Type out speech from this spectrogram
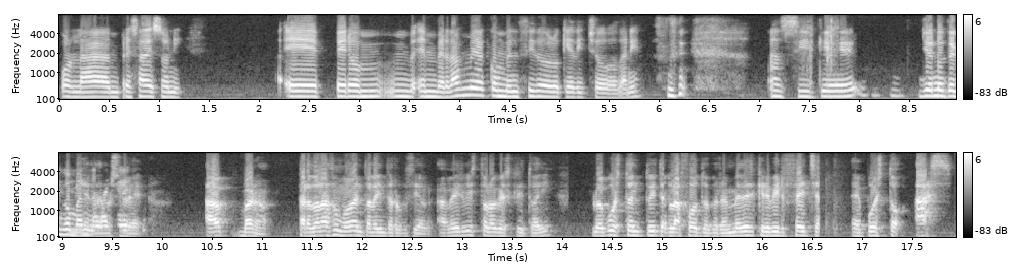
por la empresa de Sony? Eh, pero mm, en verdad me ha convencido lo que ha dicho Daniel. Así que yo no tengo más Mierda, nada que. Ah, bueno, perdonad un momento la interrupción. ¿Habéis visto lo que he escrito ahí? Lo he puesto en Twitter la foto, pero en vez de escribir fecha, he puesto as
